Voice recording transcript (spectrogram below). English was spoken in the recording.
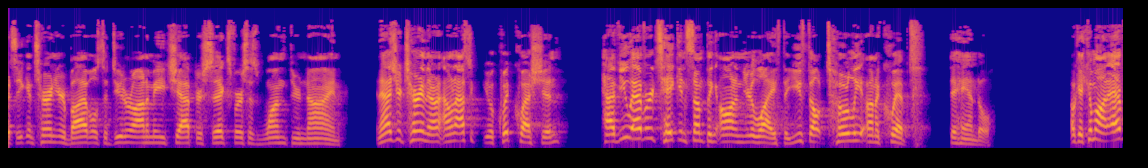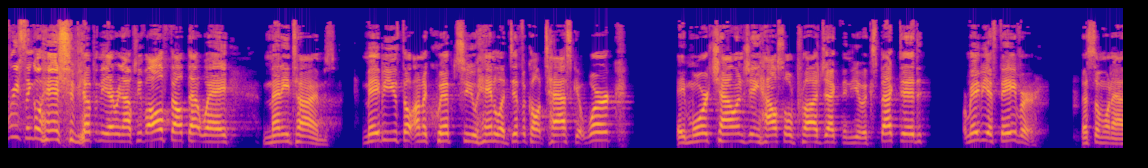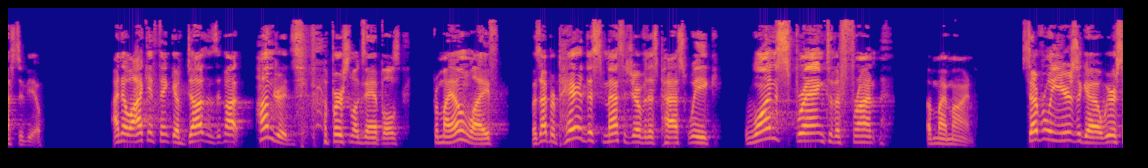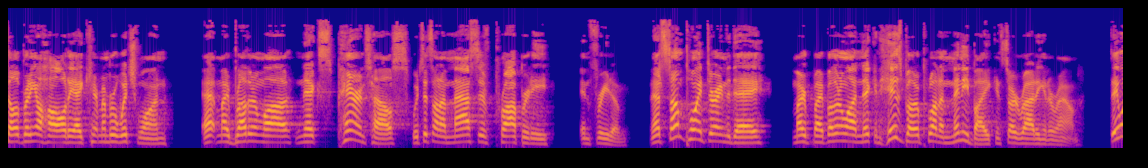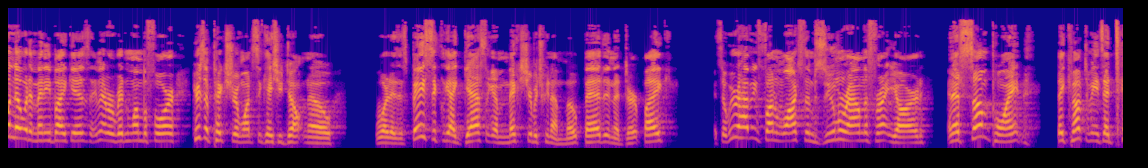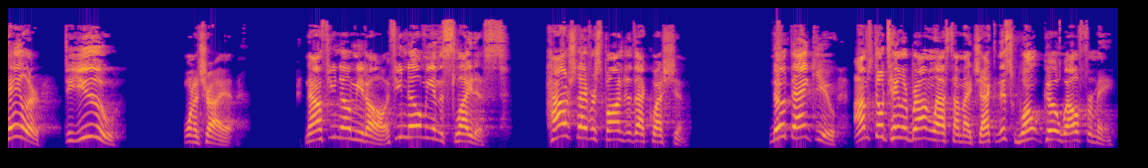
Right, so you can turn your Bibles to Deuteronomy chapter 6, verses 1 through 9. And as you're turning there, I want to ask you a quick question. Have you ever taken something on in your life that you felt totally unequipped to handle? Okay, come on. Every single hand should be up in the air right now because we've all felt that way many times. Maybe you felt unequipped to handle a difficult task at work, a more challenging household project than you expected, or maybe a favor that someone asked of you. I know I can think of dozens, if not hundreds of personal examples from my own life. But as I prepared this message over this past week, one sprang to the front of my mind. Several years ago, we were celebrating a holiday, I can't remember which one, at my brother-in-law Nick's parents' house, which sits on a massive property in Freedom. And at some point during the day, my, my brother-in-law Nick and his brother put on a mini bike and started riding it around. Does anyone know what a mini bike is? They've you ever ridden one before? Here's a picture of one just in case you don't know what it is. Basically, I guess, like a mixture between a moped and a dirt bike. And so we were having fun watching them zoom around the front yard. And at some point, they come up to me and said, Taylor, do you want to try it? Now, if you know me at all, if you know me in the slightest, how should I have responded to that question? No, thank you. I'm still Taylor Brown last time I checked, and this won't go well for me.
